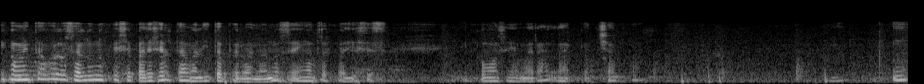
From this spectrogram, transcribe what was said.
Y comentaba a los alumnos que se parece al tamalito peruano, no sé en otros países cómo se llamará, la cachapa. Y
